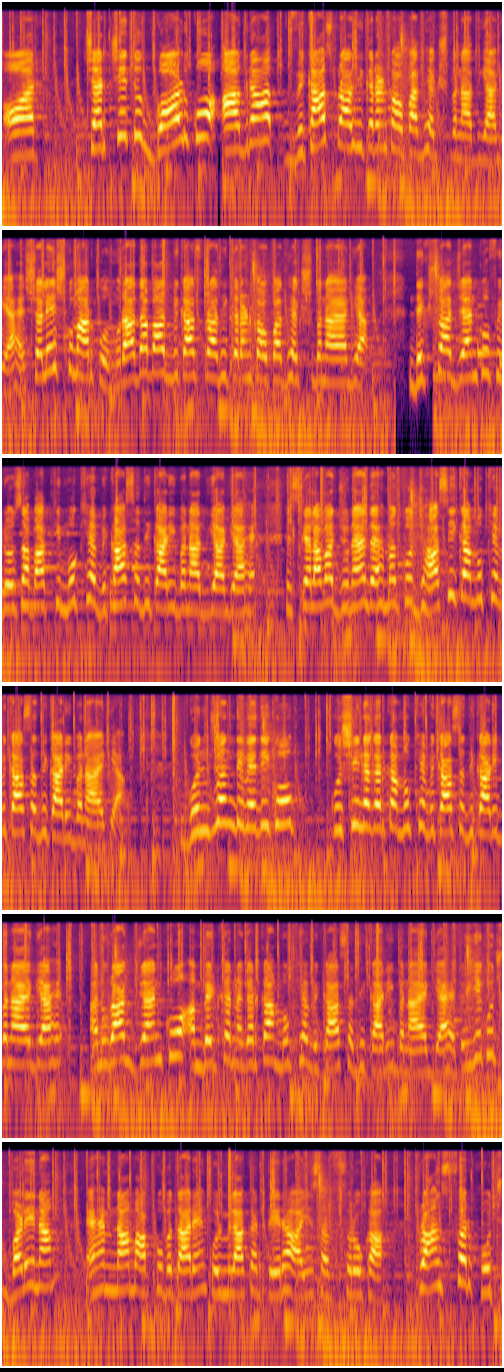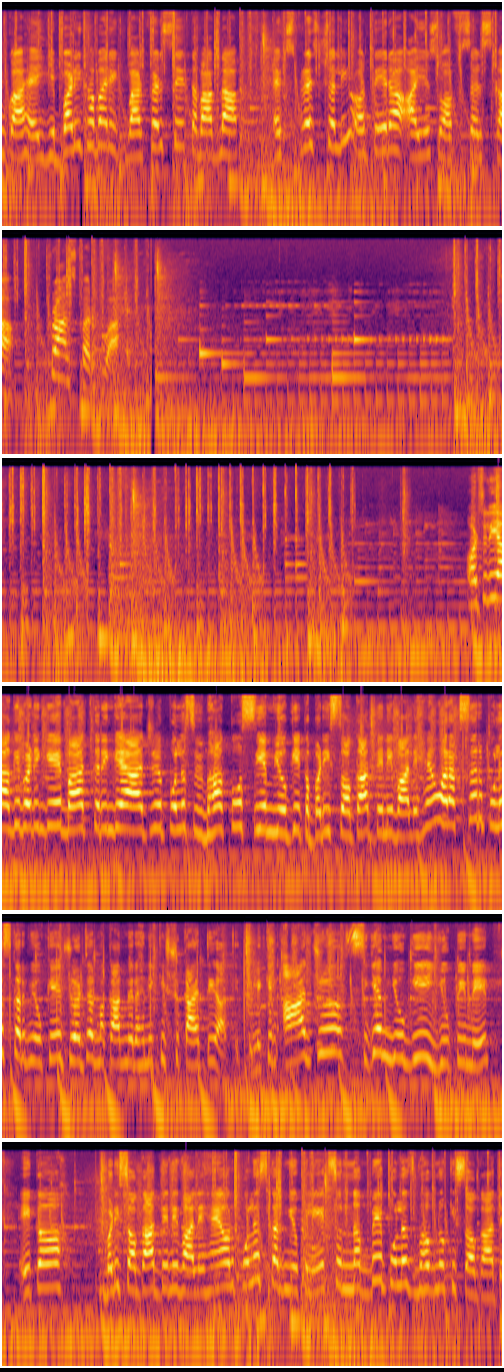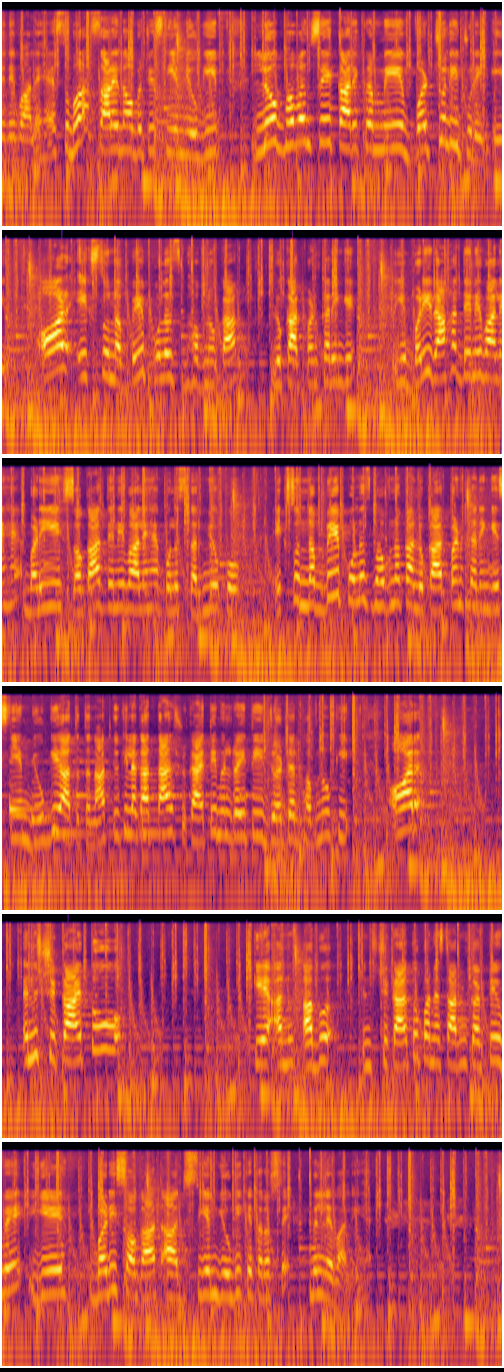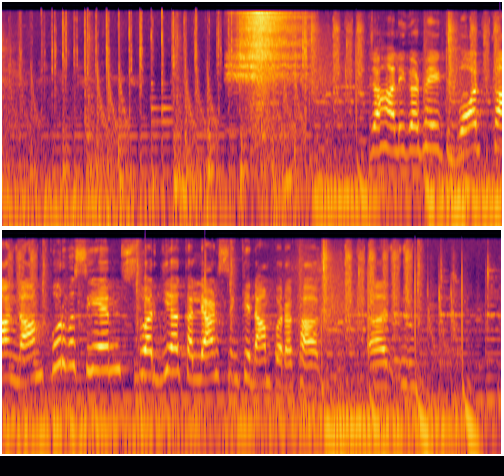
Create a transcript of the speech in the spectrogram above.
और चर्चित गौड़ को आगरा विकास प्राधिकरण का उपाध्यक्ष बना दिया गया है। शैलेश कुमार को मुरादाबाद विकास प्राधिकरण का उपाध्यक्ष बनाया गया। दीक्षा जैन को फिरोजाबाद की मुख्य विकास अधिकारी बना दिया गया है। इसके अलावा जुनैद अहमद को झांसी का मुख्य विकास अधिकारी बनाया गया। गुंजन द्विवेदी को कुशीनगर का मुख्य विकास अधिकारी बनाया गया है। अनुराग जैन को अंबेडकर नगर का मुख्य विकास अधिकारी बनाया गया है। तो ये कुछ बड़े नाम, अहम नाम आपको बता रहे हैं। कुल मिलाकर तेरह आई अफसरों का ट्रांसफ़र हो चुका है। ये बड़ी खबर एक बार फिर से तबादला एक्सप्रेस चली और तेरह आई ऑफिसर्स का ट्रांसफ़र हुआ है। और चलिए आगे बढ़ेंगे, बात करेंगे आज पुलिस विभाग को। सीएम योगी एक बड़ी सौगात देने वाले हैं और अक्सर पुलिस कर्मियों के जर्जर मकान में रहने की शिकायतें आती थी। लेकिन आज सीएम योगी यूपी में एक बड़ी सौगात देने वाले हैं और पुलिस कर्मियों के लिए 190 पुलिस भवनों की सौगात देने वाले हैं। सुबह साढ़े नौ बजे सीएम योगी लोक भवन से कार्यक्रम में वर्चुअली जुड़ेंगे और 190 पुलिस भवनों का लोकार्पण करेंगे। तो ये बड़ी राहत देने वाले हैं, बड़ी सौगात देने वाले हैं पुलिस कर्मियों को। 190 पुलिस भवनों का लोकार्पण करेंगे सीएम योगी आदित्यनाथ, क्योंकि लगातार शिकायतें मिल रही थी जर्जर भवनों की। और इन शिकायतों के अनु, अब इन शिकायतों पर निस्तारण करते हुए ये बड़ी सौगात आज सीएम योगी की तरफ़ से मिलने वाली है। जहाँ अलीगढ़ में एक वार्ड का नाम पूर्व सीएम स्वर्गीय कल्याण सिंह के नाम पर रखा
